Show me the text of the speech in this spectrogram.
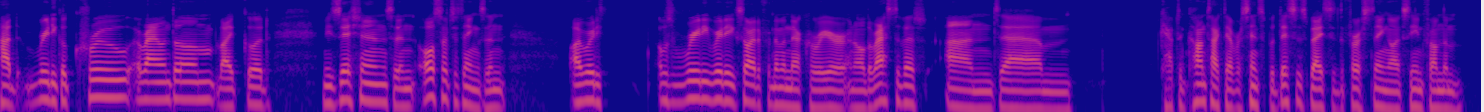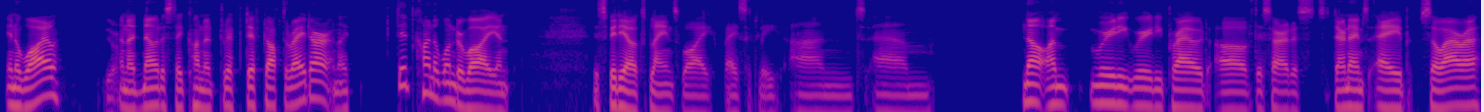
Had really good crew around them, like good musicians and all sorts of things. And I really, I was really, really excited for them in their career and all the rest of it. And um, kept in contact ever since. But this is basically the first thing I've seen from them in a while. Yeah. And I'd noticed they kind of drip dipped off the radar, and I did kind of wonder why. And this video explains why, basically. And um, no, I'm really, really proud of this artist. Their name's Abe Soara.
